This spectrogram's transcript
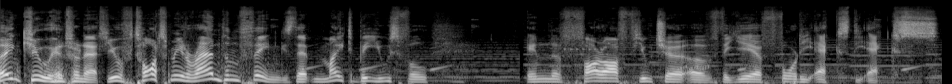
Thank you, Internet. You've taught me random things that might be useful in the far off future of the year 40x the X.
